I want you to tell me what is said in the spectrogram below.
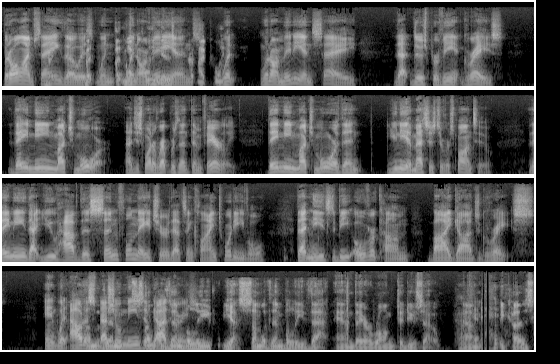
But all I'm saying right. though is but, when but when Arminians is, when when Arminians say that there's prevenient grace, they mean much more. I just want to represent them fairly. They mean much more than you need a message to respond to. They mean that you have this sinful nature that's inclined toward evil that needs to be overcome by God's grace. And without a special them, means of God's of grace. Believe, yes, some of them believe that, and they are wrong to do so. Um, because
